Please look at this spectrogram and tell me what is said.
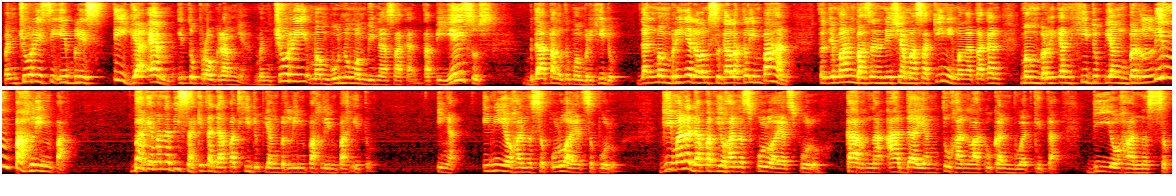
Pencuri si iblis 3M itu programnya. Mencuri, membunuh, membinasakan. Tapi Yesus datang untuk memberi hidup. Dan memberinya dalam segala kelimpahan. Terjemahan bahasa Indonesia masa kini mengatakan memberikan hidup yang berlimpah-limpah. Bagaimana bisa kita dapat hidup yang berlimpah-limpah itu? Ingat, ini Yohanes 10 ayat 10. Gimana dapat Yohanes 10 ayat 10? Karena ada yang Tuhan lakukan buat kita. Di Yohanes 10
